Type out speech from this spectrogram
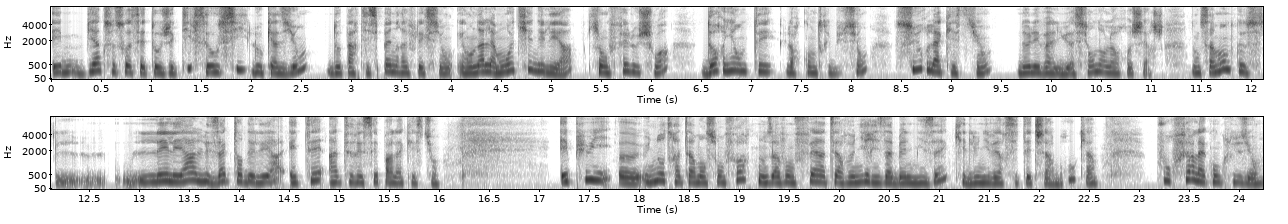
Et bien que ce soit cet objectif, c'est aussi l'occasion de participer à une réflexion. Et on a la moitié des Léa qui ont fait le choix d'orienter leur contribution sur la question de l'évaluation dans leur recherche. Donc ça montre que les Léa, les acteurs des Léa étaient intéressés par la question. Et puis, euh, une autre intervention forte, nous avons fait intervenir Isabelle Nizet, qui est de l'Université de Sherbrooke, pour faire la conclusion.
